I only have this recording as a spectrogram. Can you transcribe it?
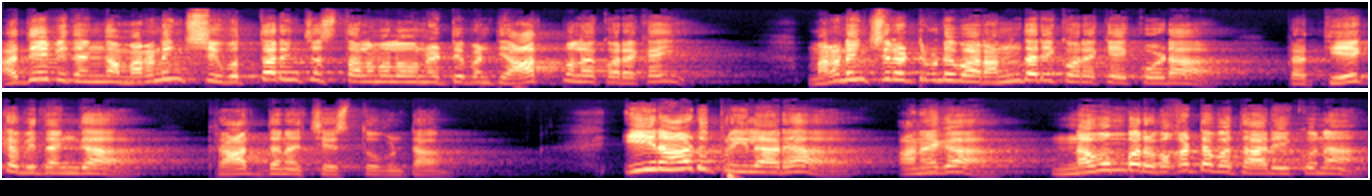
అదేవిధంగా మరణించి ఉత్తరించు స్థలంలో ఉన్నటువంటి ఆత్మల కొరకై మరణించినటువంటి వారందరి కొరకై కూడా ప్రత్యేక విధంగా ప్రార్థన చేస్తూ ఉంటాం. ఈనాడు ప్రియులారా అనగా నవంబర్ ఒకటవ తారీఖున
